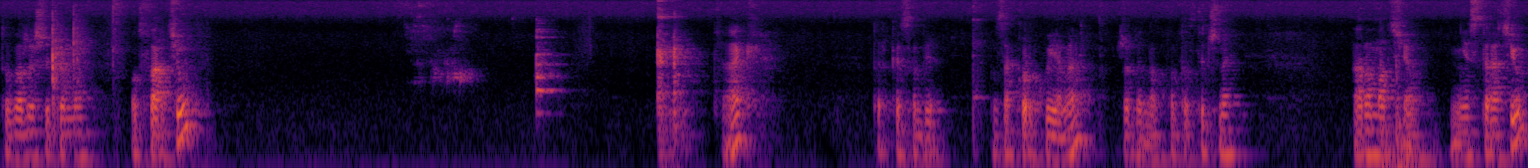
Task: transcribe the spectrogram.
towarzyszy temu otwarciu. Tak. Trochę sobie zakorkujemy, żeby nam fantastyczny aromat się nie stracił.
